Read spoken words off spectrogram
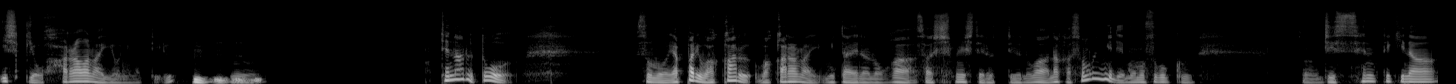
意識を払わないようになっている。うん。ううんん。ってなると、その、やっぱり分かる、分からないみたいなのが指し示してるっていうのは、なんかその意味でものすごく、その実践的な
